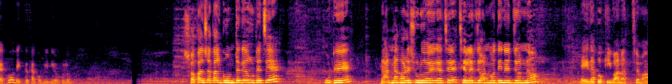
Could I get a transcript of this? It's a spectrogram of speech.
দেখো, দেখতে থাকো ভিডিওগুলো সকাল সকাল ঘুম থেকে উঠেছে। উঠে রান্নাঘরে শুরু হয়ে গেছে ছেলের জন্মদিনের জন্য। এই দেখো কি বানাচ্ছে মা।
